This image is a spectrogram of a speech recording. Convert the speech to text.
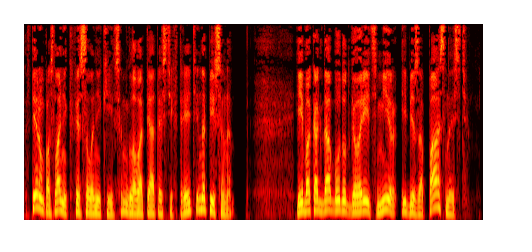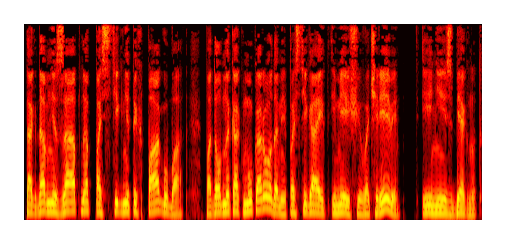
В первом послании к фессалоникийцам, глава 5, стих 3, написано «Ибо когда будут говорить мир и безопасность, тогда внезапно постигнет их пагуба, подобно как мука родами постигает имеющую в чреве, и не избегнут».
